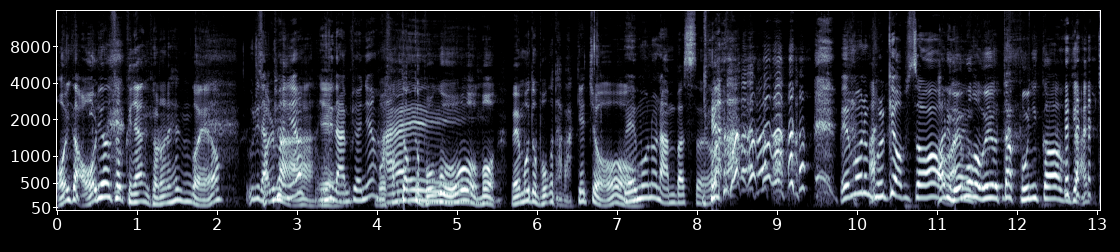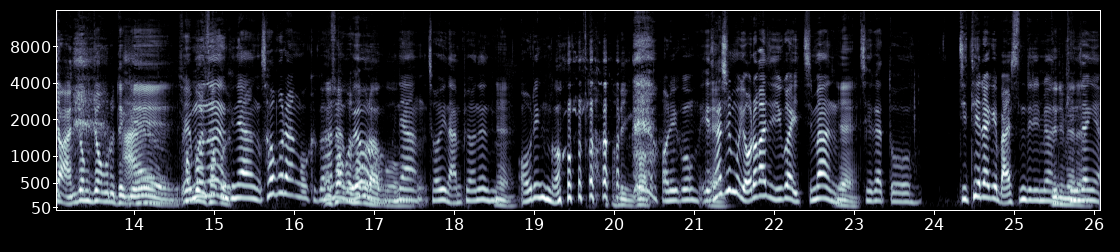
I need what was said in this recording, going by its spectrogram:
어리가 어려서 그냥 결혼한 거예요? 우리. 남편이요? 예. 우리 남편이요? 뭐 성격도 아이. 보고 뭐 외모도 보고 다 봤겠죠. 외모는 안 봤어요. 외모는 볼 게 없어. 아니 외모가 왜딱 보니까 안, 좀 안정적으로 되게 아유, 외모는 서글서글 그냥 서글한 거 그거 네, 하나고요. 서글서글하고. 그냥 저희 남편은 네. 어린 거 어린 거. 어리고 예, 네. 사실 뭐 여러 가지 이유가 있지만 예. 제가 또 디테일하게 말씀드리면 드리면은- 굉장히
